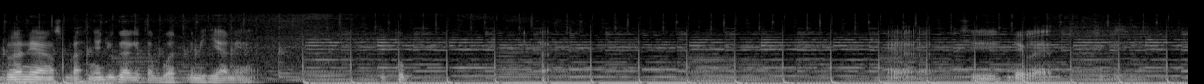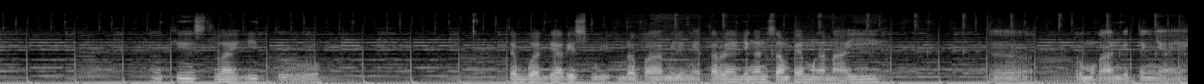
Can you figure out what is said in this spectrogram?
Kebetulan yang sebelahnya juga kita buat demikian ya delete. Oke oke setelah itu kita buat garis berapa milimeter ya jangan sampai mengenai ke permukaan gentengnya ya.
